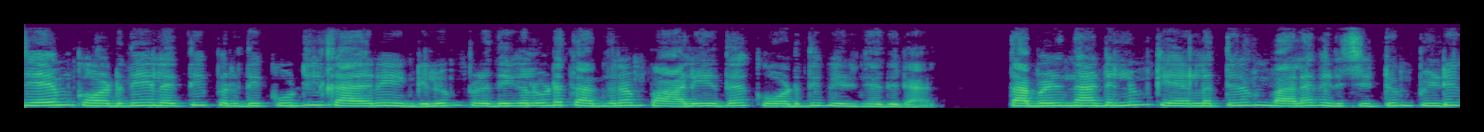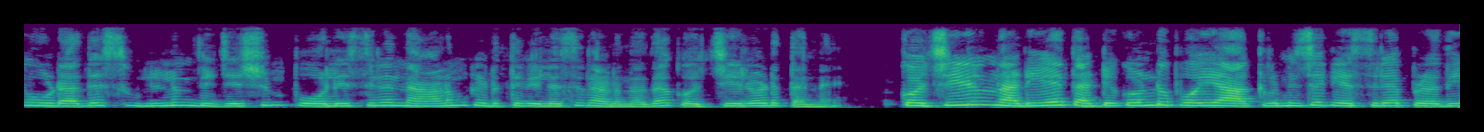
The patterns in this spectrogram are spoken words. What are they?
J M കോടതിയിലെത്തി പ്രതിക്കൂട്ടിൽ കയറിയെങ്കിലും പ്രതികളുടെ തന്ത്രം പാളിയത് കോടതി പിരിഞ്ഞതിനാൽ. തമിഴ്നാട്ടിലും കേരളത്തിലും വല വിരിച്ചിട്ടും പിടികൂടാതെ സുനിലും വിജേഷും പോലീസിനെ നാണം കെടുത്ത് വിലസി നടന്നത് കൊച്ചിയിലൂടെ തന്നെ. കൊച്ചിയിൽ നടിയെ തട്ടിക്കൊണ്ടുപോയി ആക്രമിച്ച കേസിലെ പ്രതി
